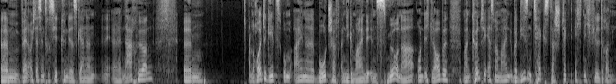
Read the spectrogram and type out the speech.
Ähm, wenn euch das interessiert, könnt ihr das gerne äh, nachhören. Ähm, und heute geht's um eine Botschaft an die Gemeinde in Smyrna. Und ich glaube, man könnte erstmal meinen, über diesen Text, da steckt echt nicht viel drin.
